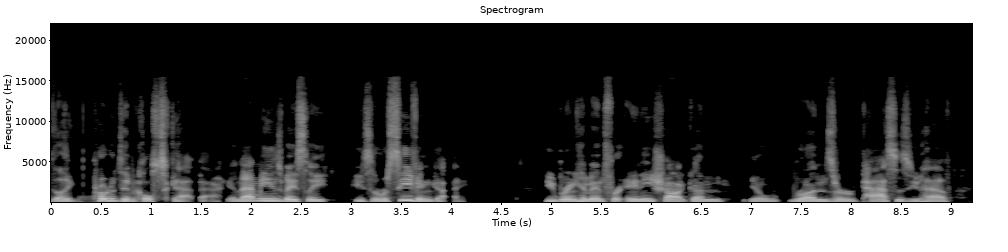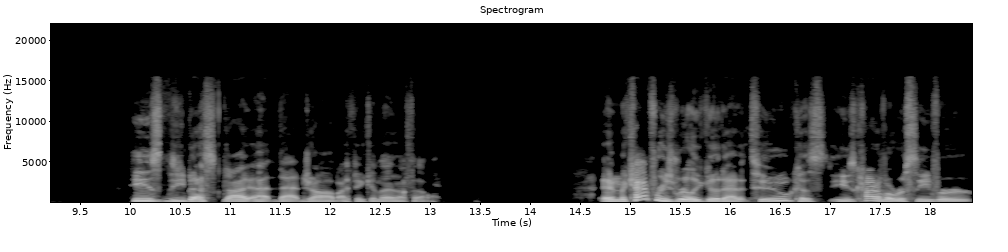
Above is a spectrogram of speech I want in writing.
like prototypical scat back, and that means basically he's the receiving guy. You bring him in for any shotgun, you know, runs or passes you have. He's the best guy at that job, I think, in the NFL. And McCaffrey's really good at it too, because he's kind of a receiver,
